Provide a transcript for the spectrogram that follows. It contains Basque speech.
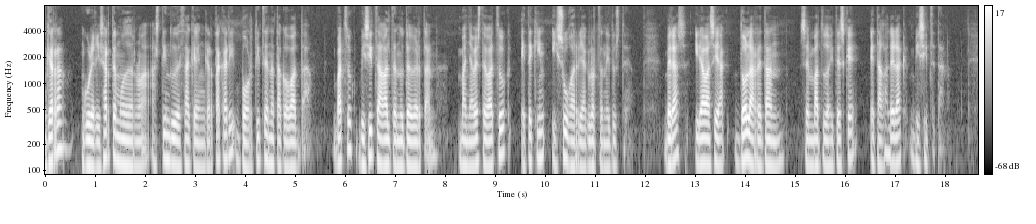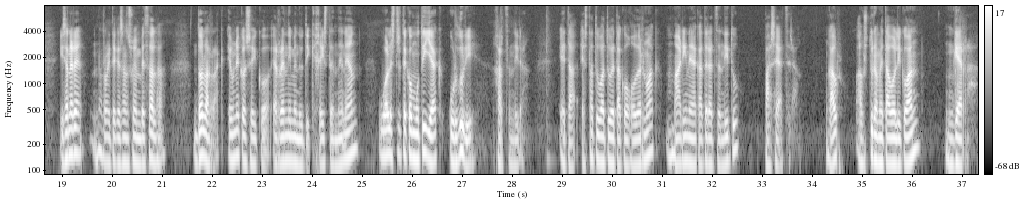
Gerra, gure gizarte modernoa astindu dezakeen gertakari bortitzenetako bat da. Batzuk bizitza galtzen dute bertan, baina beste batzuk etekin izugarriak lortzen dituzte. Beraz, irabaziak dolarretan zenbatu daitezke eta galerak bizitzetan. Izan ere, norbaitek esan zuen bezala, dolarrak euneko zeiko errendimendutik geisten denean, Wall Streeteko mutilak urduri jartzen dira. Eta estatu batuetako gobernuak marineak ateratzen ditu paseatzera. Gaur, austura metabolikoan, gerra.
